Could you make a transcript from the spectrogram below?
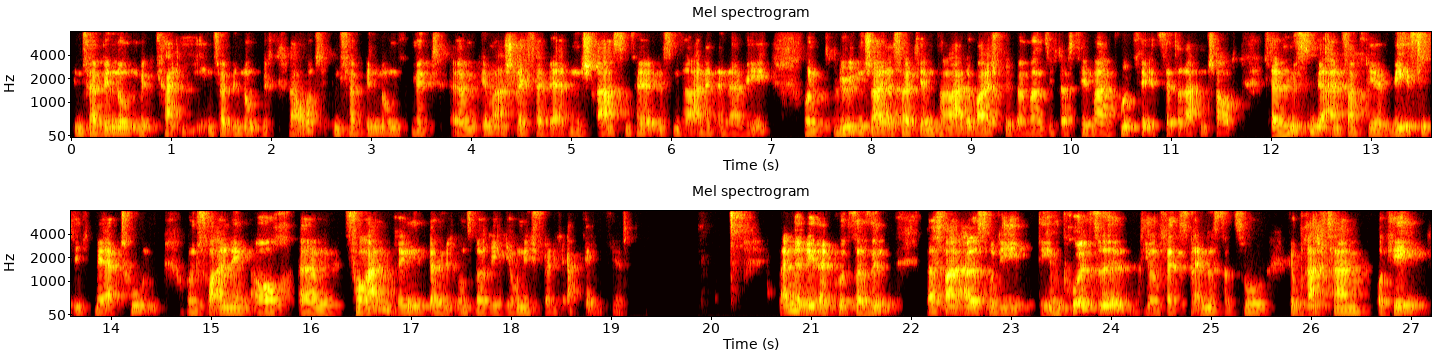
in Verbindung mit KI, in Verbindung mit Cloud, in Verbindung mit ähm, immer schlechter werdenden Straßenverhältnissen, gerade in NRW. Und Lüdenscheid ist halt hier ein Paradebeispiel, wenn man sich das Thema Brücke etc. anschaut, dann müssen wir einfach hier wesentlich mehr tun und vor allen Dingen auch ähm, voranbringen, damit unsere Region nicht völlig abgehängt wird. Lange Rede, kurzer Sinn. Das waren alles so die, die Impulse, die uns letzten Endes dazu gebracht haben, okay,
